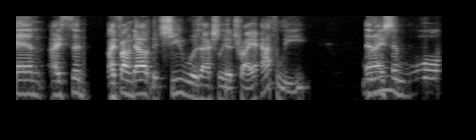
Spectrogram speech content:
And I said, I found out that she was actually a triathlete. And I said, mm. well,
